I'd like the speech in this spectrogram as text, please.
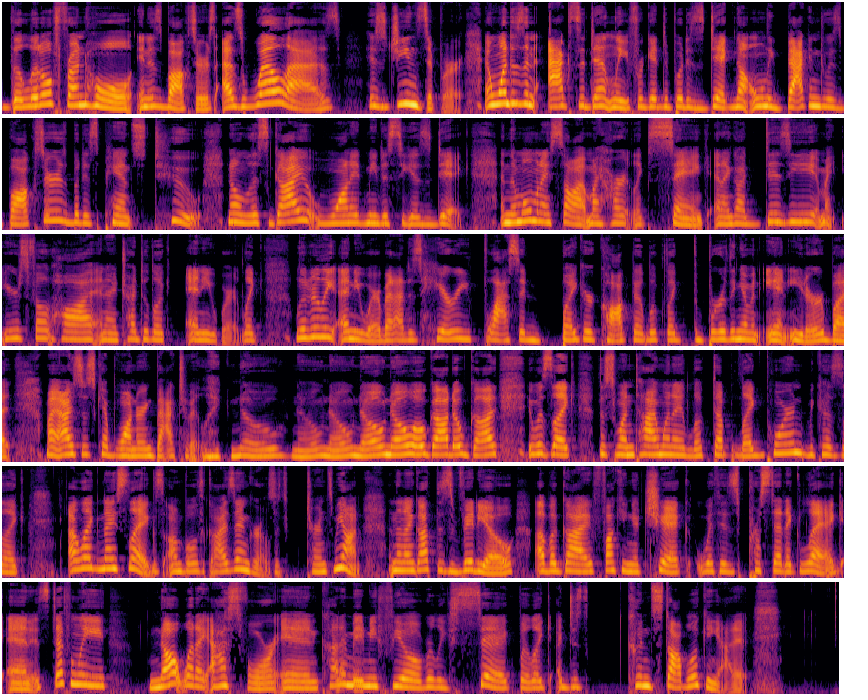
the little front hole in his boxers as well as his jean zipper. And one doesn't accidentally forget to put his dick not only back into his boxers, but his pants too. No, this guy wanted me to see his dick. And the moment I saw it, my heart like sank and I got dizzy and my ears felt hot and I tried to look anywhere, like literally anywhere, but at his hairy, flaccid biker cock that looked like the birthing of an anteater, but my eyes just kept wandering back to it like, no, no, no, no, no, oh God, oh God. It was like this one time when I looked up leg porn because, like, I like nice legs on both guys and girls. It turns me on. And then I got this video of a guy fucking a chick with his prosthetic leg, and it's definitely not what I asked for and kind of made me feel really sick, but like I just couldn't stop looking at it.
